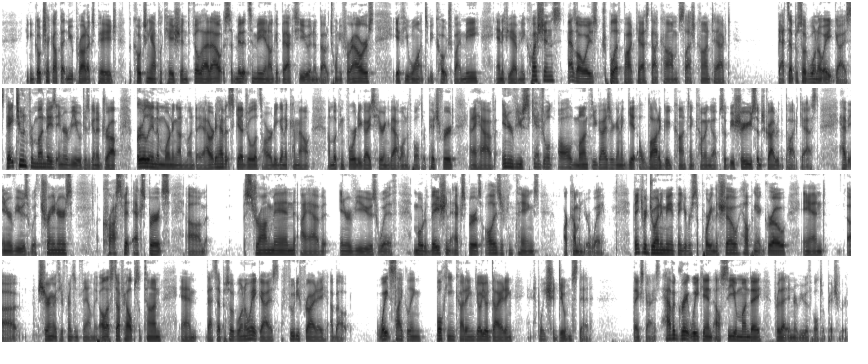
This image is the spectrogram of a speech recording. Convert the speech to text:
You can go check out that new products page, the coaching application, fill that out, submit it to me, and I'll get back to you in about 24 hours if you want to be coached by me. And if you have any questions, as always, triplefpodcast.com slash contact. That's episode 108, guys. Stay tuned for Monday's interview, which is going to drop early in the morning on Monday. I already have it scheduled. It's already going to come out. I'm looking forward to you guys hearing that one with Walter Pitchford. And I have interviews scheduled all month. You guys are going to get a lot of good content coming up. So be sure you subscribe to the podcast. Have interviews with trainers, CrossFit experts, um, strongmen. I have interviews with motivation experts, all these different things are coming your way. Thank you for joining me and thank you for supporting the show, helping it grow, and uh, sharing it with your friends and family. All that stuff helps a ton. And that's episode 108, guys. A Foodie Friday about weight cycling, bulking cutting, yo yo dieting, and what you should do instead. Thanks, guys. Have a great weekend. I'll see you Monday for that interview with Walter Pitchford.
